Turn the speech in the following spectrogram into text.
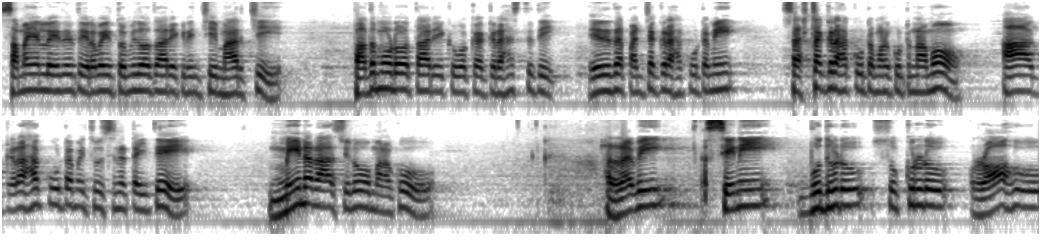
సమయంలో ఏదైతే ఇరవై తొమ్మిదవ తారీఖు నుంచి మార్చి పదమూడవ తారీఖు ఒక గ్రహస్థితి ఏదైతే పంచగ్రహ కూటమి షష్టగ్రహ కూటమి అనుకుంటున్నామో ఆ గ్రహ కూటమి చూసినట్టయితే మీనరాశిలో మనకు రవి శని బుధుడు శుక్రుడు రాహువు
